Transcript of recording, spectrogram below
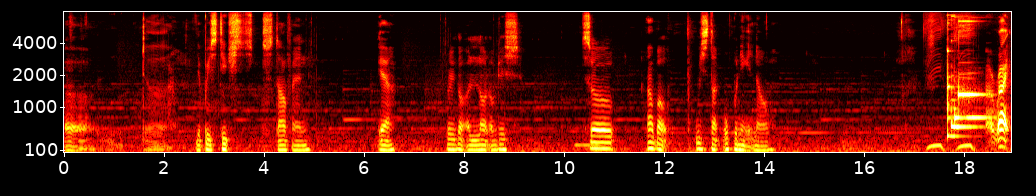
uh, the, the prestige stuff and yeah we got a lot of this so how about we start opening it now? All right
